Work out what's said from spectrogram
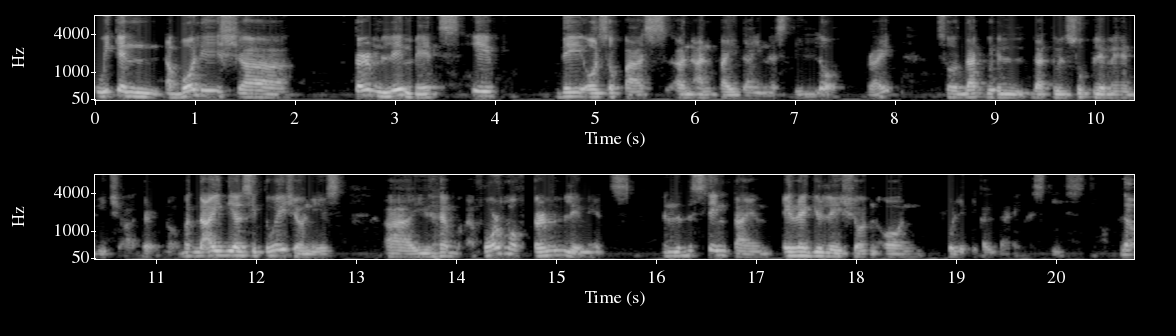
we can abolish uh, term limits if they also pass an anti-dynasty law, right? So that will that will supplement each other. No? But the ideal situation is uh, you have a form of term limits and at the same time a regulation on political dynasties. No,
